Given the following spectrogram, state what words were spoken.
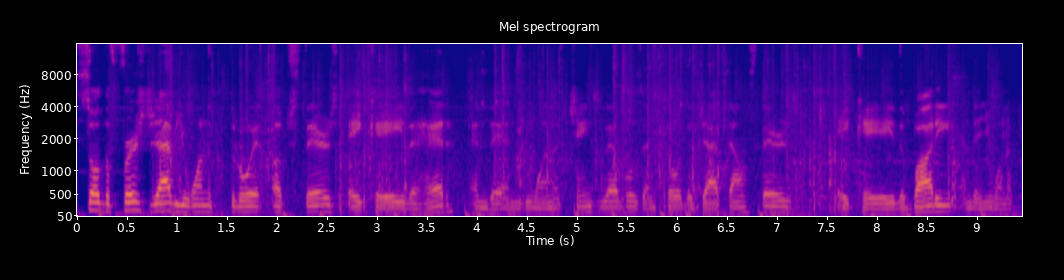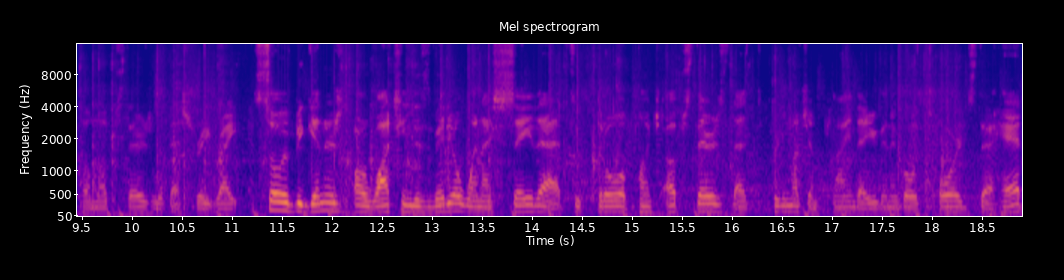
So the first jab you want to throw it upstairs aka the head and then you want to change levels and throw the jab downstairs aka the body and then you want to come upstairs with that straight right. So if beginners are watching this video when I say that to throw a punch upstairs that's pretty much implying that you're gonna go towards the head.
